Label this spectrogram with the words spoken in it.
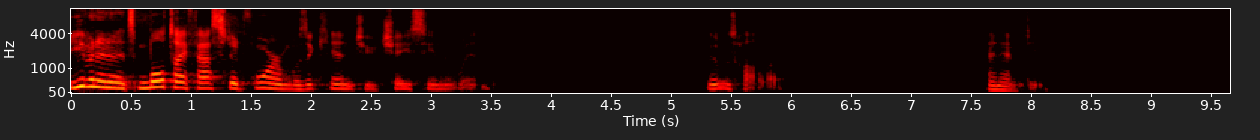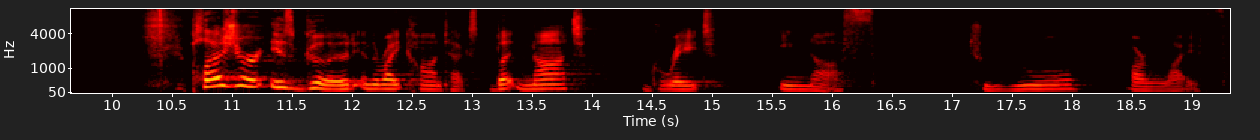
even in its multifaceted form, was akin to chasing the wind. It was hollow and empty. Pleasure is good in the right context, but not great enough to rule our life.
